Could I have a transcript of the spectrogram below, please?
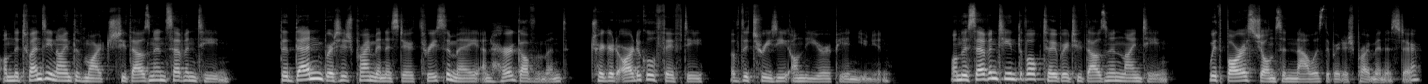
on the 29th of March 2017, the then British Prime Minister Theresa May and her government triggered Article 50 of the Treaty on the European Union. On the 17th of October 2019, with Boris Johnson now as the British Prime Minister,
